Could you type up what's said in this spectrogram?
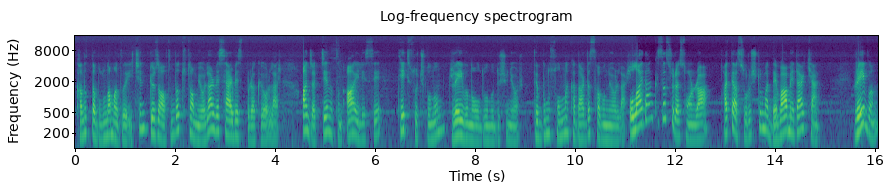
kanıtla bulunamadığı için gözaltında tutamıyorlar ve serbest bırakıyorlar. Ancak Janet'ın ailesi tek suçlunun Raven olduğunu düşünüyor ve bunu sonuna kadar da savunuyorlar. Olaydan kısa süre sonra hatta soruşturma devam ederken Raven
